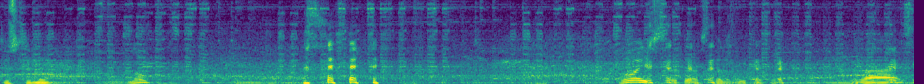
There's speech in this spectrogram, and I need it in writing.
Слушайте, ну... Ну... Ой, что ты, скажи, какой. Класс.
